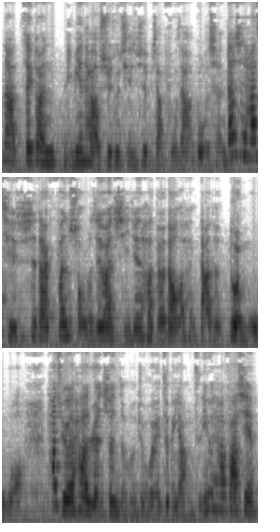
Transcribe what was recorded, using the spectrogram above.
那这段里面她有叙述，其实是比较复杂的过程，但是她其实是在分手的这段期间，她得到了很大的顿悟哦。她觉得她的人生怎么就会这个样子？因为她发现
